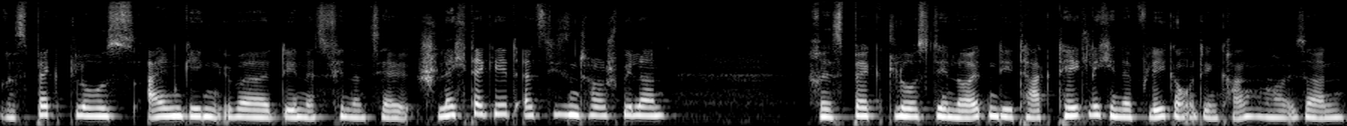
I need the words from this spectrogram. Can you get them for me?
Respektlos allen gegenüber, denen es finanziell schlechter geht als diesen Schauspielern. Respektlos den Leuten, die tagtäglich in der Pflege und in Krankenhäusern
